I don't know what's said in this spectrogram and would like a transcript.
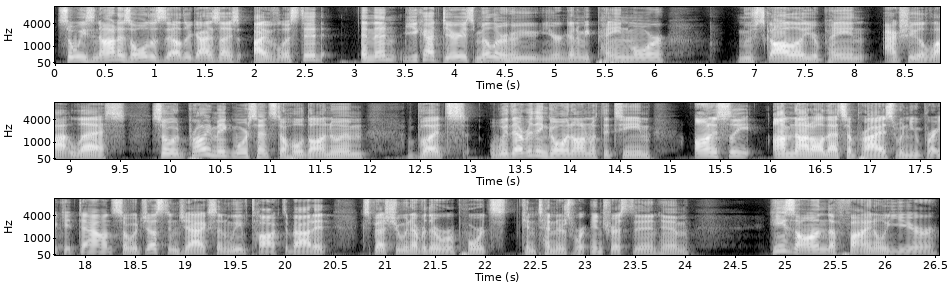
so he's not as old as the other guys I've listed. And then you got Darius Miller, who you're going to be paying more. Muscala, you're paying actually a lot less. So it'd probably make more sense to hold on to him but with everything going on with the team, honestly, I'm not all that surprised when you break it down. So with Justin Jackson, we've talked about it, especially whenever there were reports contenders were interested in him. He's on the final year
